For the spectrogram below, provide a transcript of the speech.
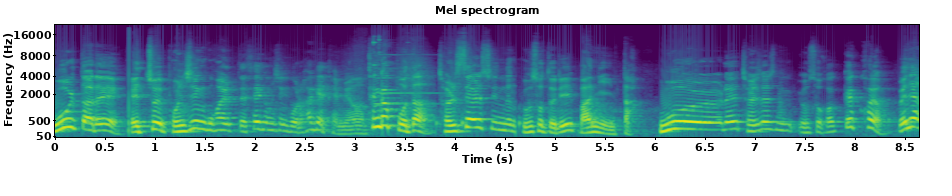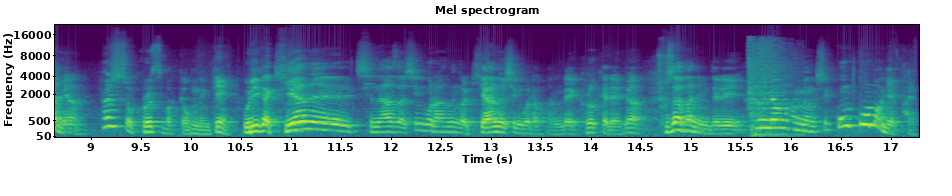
5월 달에 애초에 본신고 할 때 세금 신고를 하게 되면 생각보다 절세할 수 있는 요소들이 많이 있다. 5월에 절세 요소가 꽤 커요. 왜냐하면 현실적으로 그럴 수밖에 없는 게 우리가 기한을 지나서 신고를 하는 걸 기한 후 신고라고 하는데 그렇게 되면 조사관님들이 한 명한 명씩 꼼꼼하게 봐요.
